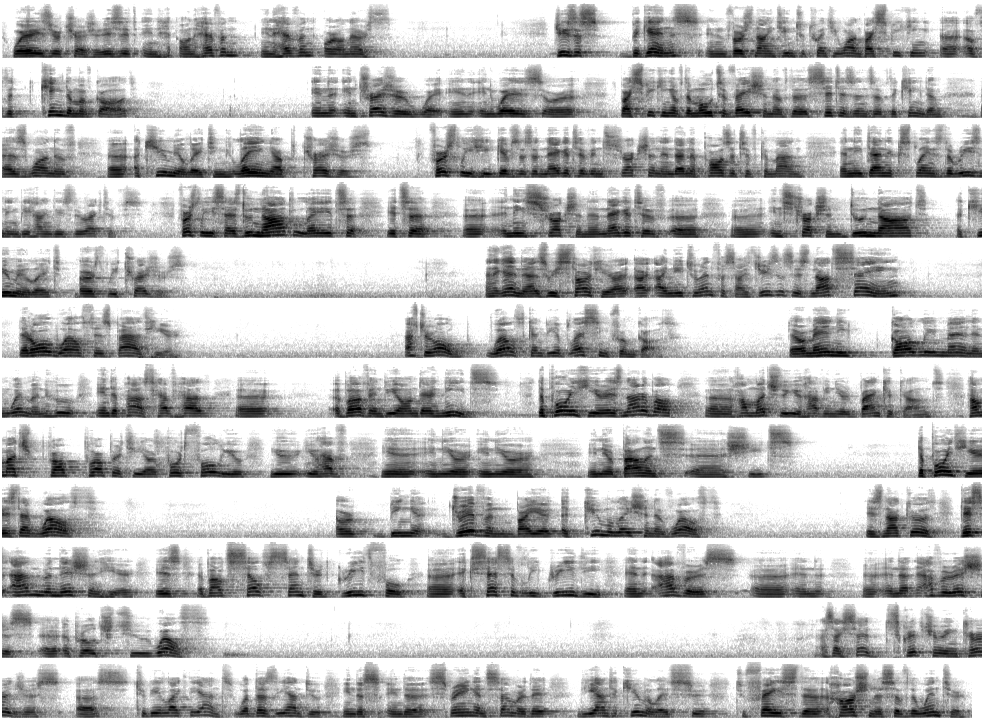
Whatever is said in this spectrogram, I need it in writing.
Where is your treasure? Is it in, on heaven, in heaven, or on earth? Jesus begins in verse 19 to 21 by speaking uh, of the kingdom of God in, in treasure way, in, in ways, or by speaking of the motivation of the citizens of the kingdom as one of uh, accumulating, laying up treasures. Firstly, he gives us a negative instruction and then a positive command, and he then explains the reasoning behind these directives. Firstly, he says, Do not lay, it's, a, it's a, uh, an instruction, a negative uh, uh instruction, do not accumulate earthly treasures. And again, as we start here, I, I, I need to emphasize Jesus is not saying that all wealth is bad here. After all, wealth can be a blessing from God. There are many godly men and women who, in the past, have had uh, above and beyond their needs. The point here is not about uh, how much do you have in your bank account, how much pro- property or portfolio you, you have in, in your, in, your, in your balance uh, sheets. The point here is that wealth, or being driven by an accumulation of wealth, is not good. This admonition here is about self centered, greedful, uh, excessively greedy, and avarice, uh, and, uh, and an avaricious uh, approach to wealth. As I said, Scripture encourages us to be like the ant. What does the ant do? In the, in the spring and summer, the, the ant accumulates to, to face the harshness of the winter.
